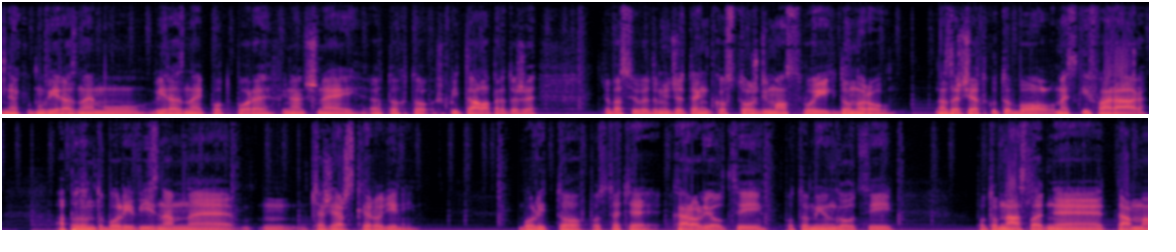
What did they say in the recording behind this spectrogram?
nejakému výraznému, výraznej podpore finančnej tohto špitála, pretože treba si uvedomiť, že ten kostol vždy mal svojich donorov. Na začiatku to bol mestský farár a potom to boli významné mm, ťažiarské rodiny. Boli to v podstate Karoliovci, potom Jungovci, potom následne tam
